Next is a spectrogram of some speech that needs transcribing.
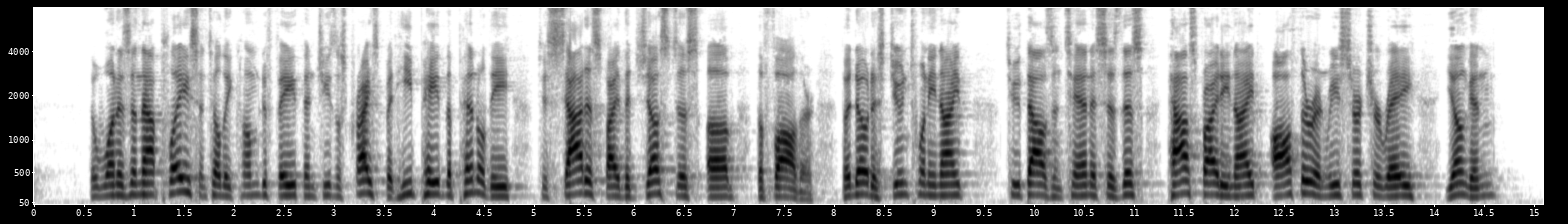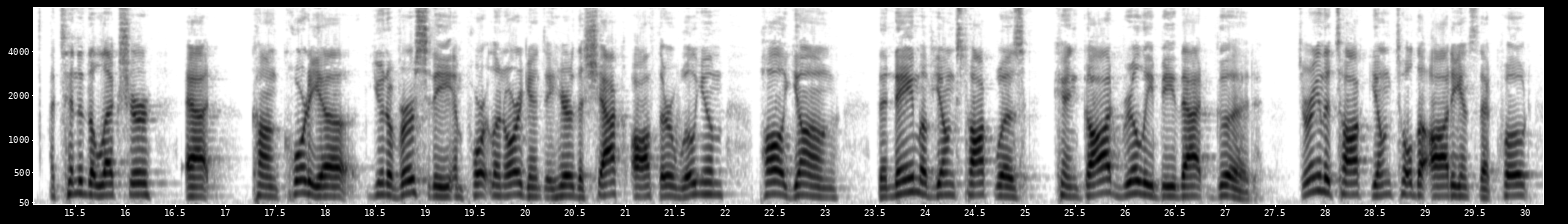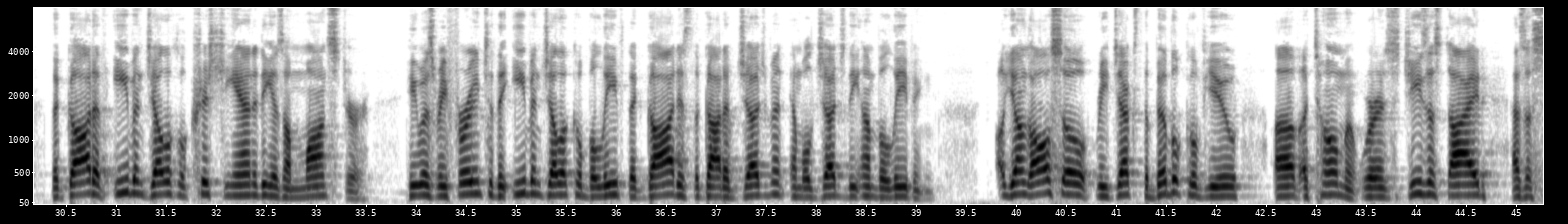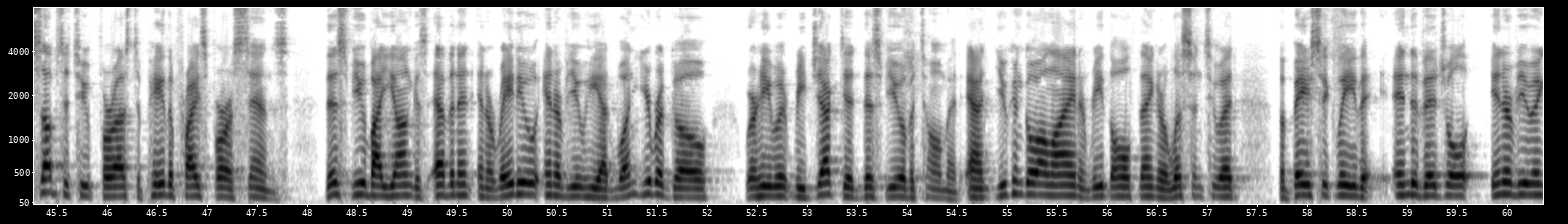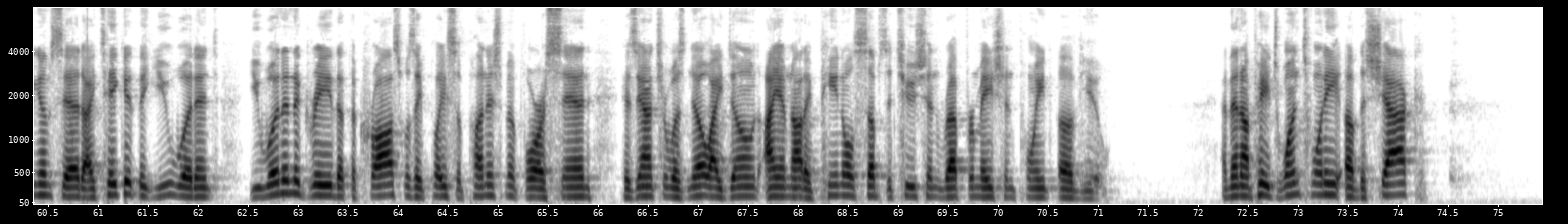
The one is in that place until they come to faith in Jesus Christ, but he paid the penalty to satisfy the justice of the Father. But notice, June 29th, 2010, it says this past Friday night, author and researcher Ray Yungen attended a lecture at Concordia University in Portland, Oregon, to hear the Shack author William Paul Young. The name of Young's talk was Can God Really Be That Good? During the talk, Young told the audience that, quote, the God of evangelical Christianity is a monster. He was referring to the evangelical belief that God is the God of judgment and will judge the unbelieving. Young also rejects the biblical view of atonement, whereas Jesus died as a substitute for us to pay the price for our sins. This view by Young is evident in a radio interview he had one year ago where he rejected this view of atonement. And you can go online and read the whole thing or listen to it. But basically, the individual interviewing him said, I take it that you wouldn't. You wouldn't agree that the cross was a place of punishment for our sin. His answer was, No, I don't. I am not a penal substitution reformation point of view. And then on page 120 of the shack,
